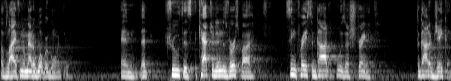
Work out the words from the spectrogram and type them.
of life, no matter what we're going through. And that truth is captured in this verse by sing praise to God who is our strength, the God of Jacob.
